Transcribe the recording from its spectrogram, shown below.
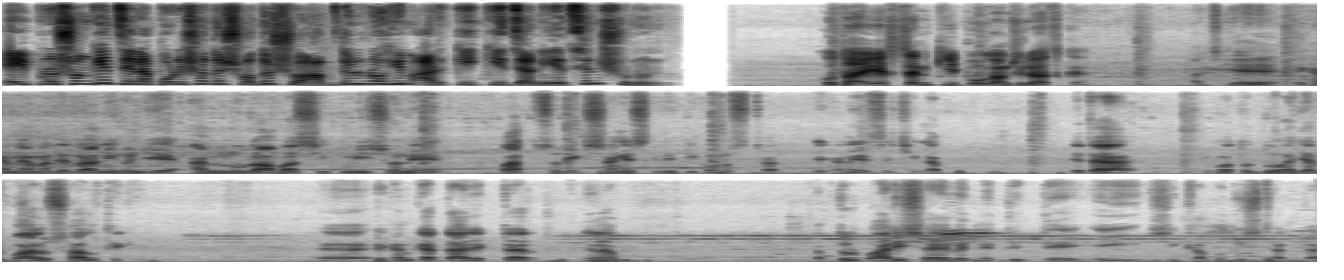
এই প্রসঙ্গে জেলা পরিষদের সদস্য আব্দুল রহিম আর কি কি জানিয়েছেন শুনুন। কোথায় এসছেন? কি প্রোগ্রাম ছিল আজকে? আজকে এখানে আমাদের রানীগঞ্জে আন্নুর আবাসিক মিশনে বাৎসরিক সাংস্কৃতিক অনুষ্ঠান এখানে এসেছিলাম। এটা গত দু হাজার বারো সাল থেকে। এখানকার ডাইরেক্টর জনাব আব্দুল বারি সাহেবের নেতৃত্বে এই শিক্ষা প্রতিষ্ঠানটা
